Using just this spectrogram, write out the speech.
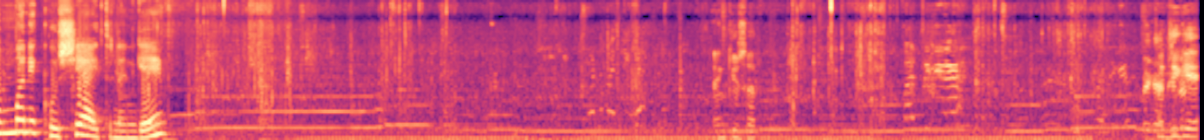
ತುಂಬಾ ಖುಷಿ ಆಯಿತು ನನಗೆ. ಥ್ಯಾಂಕ್ ಯು ಸರ್ ಮಜ್ಜಿಗೆ.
